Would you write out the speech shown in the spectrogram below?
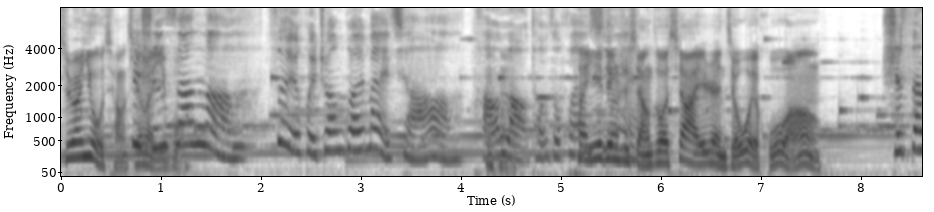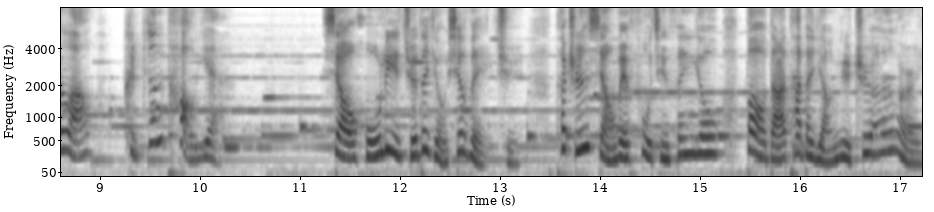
居然又抢先了一步。这十三呢，最会装乖卖巧，讨 老头子欢心。他一定是想做下一任九尾狐王。十三郎可真讨厌。小狐狸觉得有些委屈，他只想为父亲分忧，报答他的养育之恩而已，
